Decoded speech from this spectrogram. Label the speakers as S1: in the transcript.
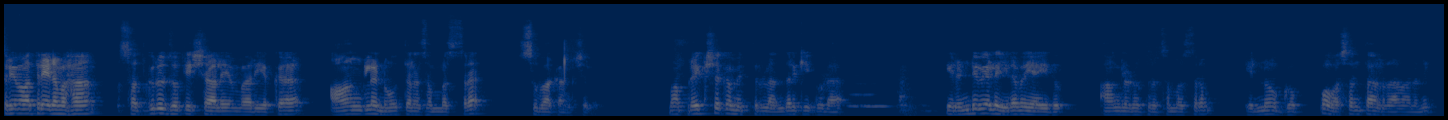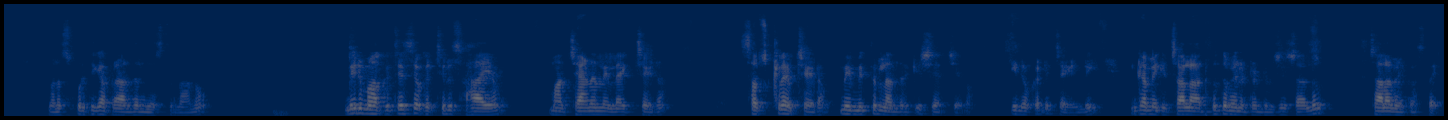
S1: శ్రీమాత్రే నమ. సద్గురు జ్యోతిషాలయం వారి యొక్క ఆంగ్ల నూతన సంవత్సర శుభాకాంక్షలు. మా ప్రేక్షక మిత్రులందరికీ కూడా ఈ రెండు వేల ఇరవై ఐదు ఆంగ్ల నూతన సంవత్సరం ఎన్నో గొప్ప వసంతాలు రావాలని మనస్ఫూర్తిగా ప్రార్థన చేస్తున్నాను. మీరు మాకు చేసే ఒక చిరు సహాయం మా ఛానల్ని లైక్ చేయడం సబ్స్క్రైబ్ చేయడం మీ మిత్రులందరికీ షేర్ చేయడం. ఇది ఒకటి చేయండి. ఇంకా మీకు చాలా అద్భుతమైనటువంటి విశేషాలు చాలా మీకు వస్తాయి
